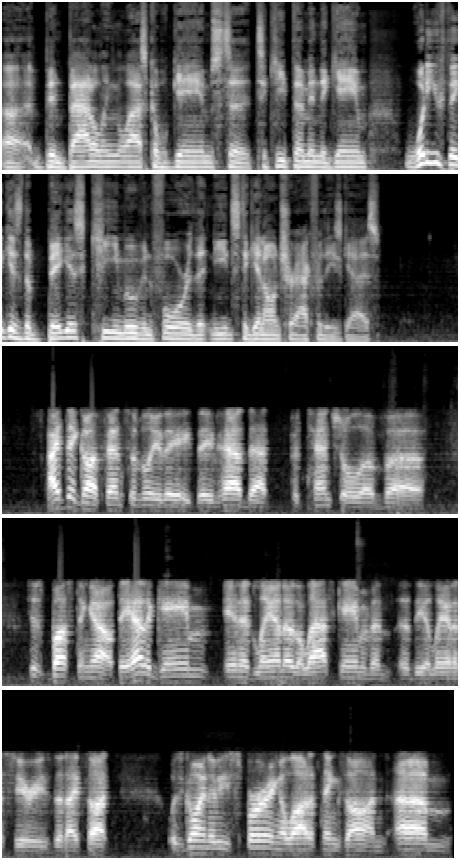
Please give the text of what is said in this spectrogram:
uh, been battling the last couple games to to keep them in the game. What do you think is the biggest key moving forward that needs to get on track for these guys? I think offensively they they've had that potential of uh, just busting out. They had a game in Atlanta, the last game of the Atlanta series that I thought was going to be spurring a lot of things on. Um,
